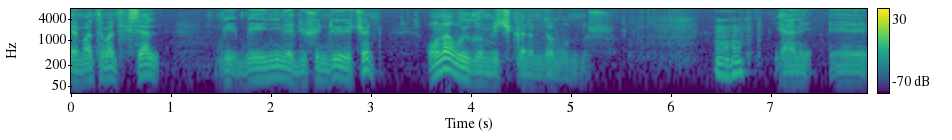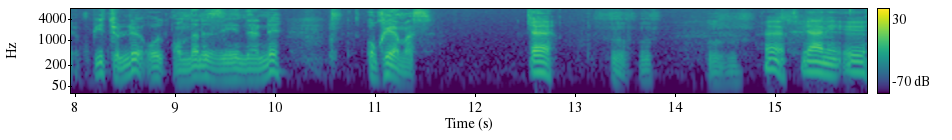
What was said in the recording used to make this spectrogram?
ve matematiksel bir beyniyle düşündüğü için ona uygun bir çıkarımda bulunur. Hı hı. Yani e, bir türlü o, onların zihinlerini okuyamaz. Evet. Evet yani e,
